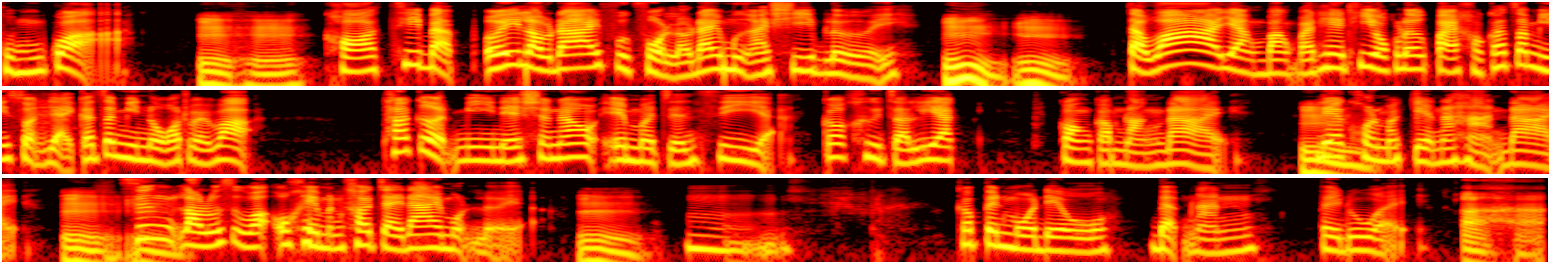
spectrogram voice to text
คุ้มกว่าอืมฮึ คอร์สที่แบบ เอ้ย เราได้ฝึกฝนเราได้มืออาชีพเลย อืมอืมแต่ว่าอย่างบางประเทศที่ยกเลิกไปเขาก็จะมีส่วนใหญ่ก็จะมีโน้ตไว้ว่า ถ้าเกิดมี national emergency อะก็คือจะเรียกกองกำลังได้อืมเรียกคนมาเกณฑ์ทหารได้อืมซึ่งเรารู้สึกว่าโอเคมันเข้าใจได้หมดเลยอะอืมอืมก็เป็นโมเดลแบบนั้นไปด้วยอ่าฮะ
